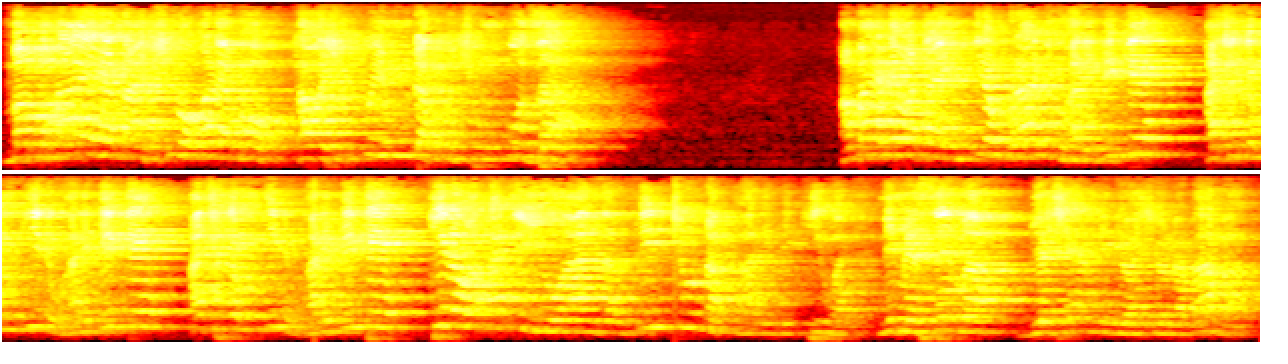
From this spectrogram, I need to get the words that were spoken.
Mambo haya yanaachiwa wale ambao hawachukui muda kuchunguza. Ambaye leo ataingia mradi uharibike ashike mwingine uharibike ashike mwingine uharibike kila wakati yuanza vitu na kuharibikiwa nimesema biashara niliyoachiwa na baba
